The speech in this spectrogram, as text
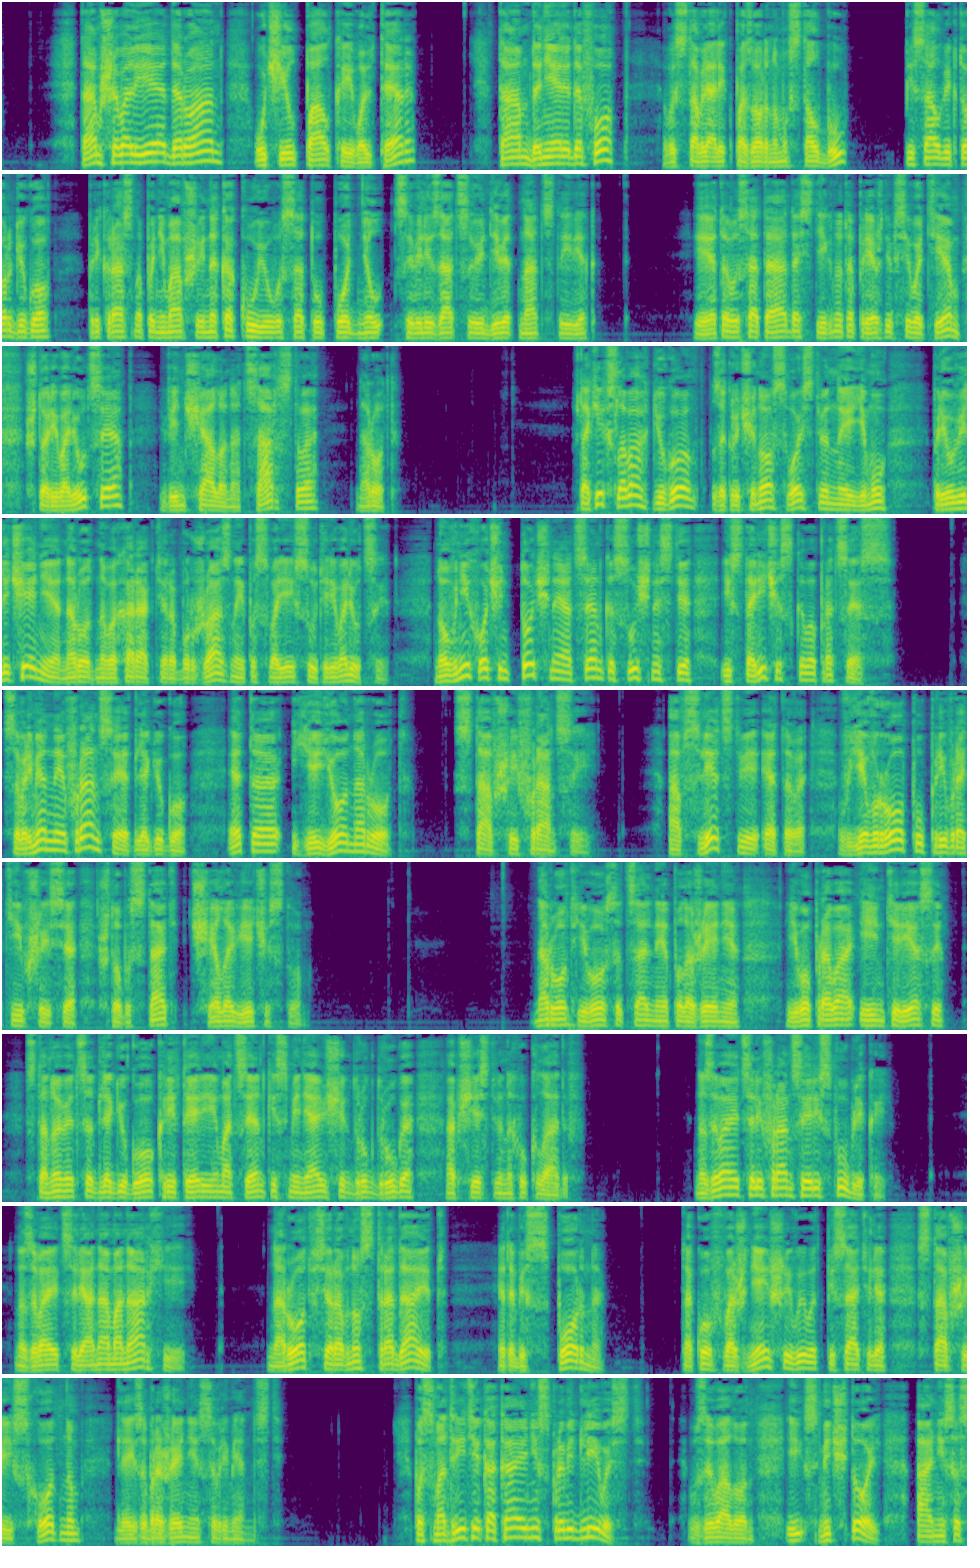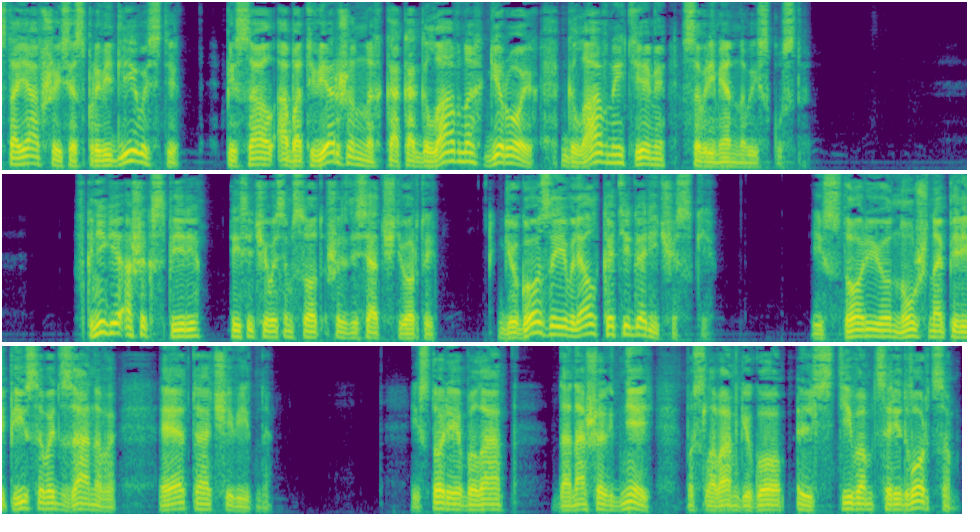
там шевалье де Руан учил палкой Вольтера, там Даниэля Дефо выставляли к позорному столбу, писал Виктор Гюго, прекрасно понимавший, на какую высоту поднял цивилизацию XIX век. и эта высота достигнута прежде всего тем, что революция венчала на царство народ. В таких словах Гюго заключено свойственное ему преувеличение народного характера буржуазной по своей сути революции, но в них очень точная оценка сущности исторического процесса. Современная Франция для Гюго — это ее народ, ставший Францией, а вследствие этого в Европу превратившийся, чтобы стать человечеством. Народ, его социальное положение, его права и интересы становятся для Гюго критерием оценки сменяющих друг друга общественных укладов. Называется ли Франция республикой? Называется ли она монархией? Народ все равно страдает, это бесспорно. Таков важнейший вывод писателя, ставший исходным для изображения современности. «Посмотрите, какая несправедливость!» — взывал он, и с мечтой о несостоявшейся справедливости писал об отверженных, как о главных героях, главной теме современного искусства. В книге о Шекспире 1864 Гюго заявлял категорически. Историю нужно переписывать заново, это очевидно. История была до наших дней, по словам Гюго, льстивым царедворцем.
